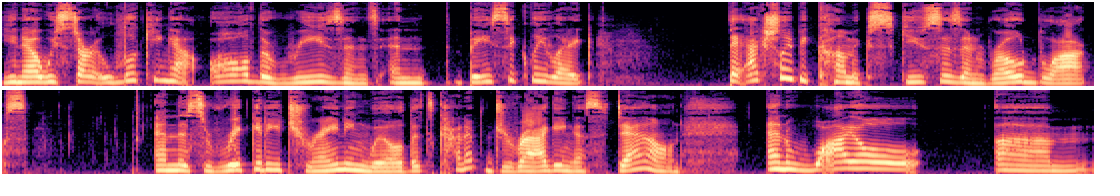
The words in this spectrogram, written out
you know, we start looking at all the reasons and basically like they actually become excuses and roadblocks and this rickety training wheel that's kind of dragging us down. And while um,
